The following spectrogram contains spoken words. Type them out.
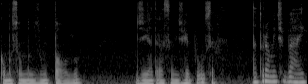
como somos um polo de atração e de repulsa, naturalmente vai.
